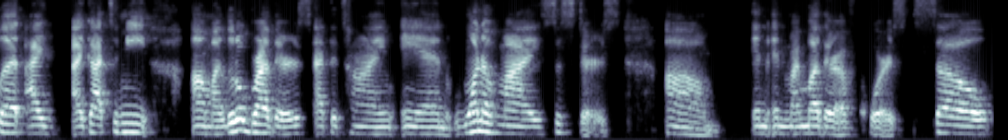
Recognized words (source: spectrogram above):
but I I got to meet um, my little brothers at the time and one of my sisters, um, and and my mother, of course. So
